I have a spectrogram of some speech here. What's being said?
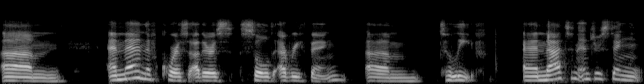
Um, and then of course others sold everything um, to leave. And that's an interesting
